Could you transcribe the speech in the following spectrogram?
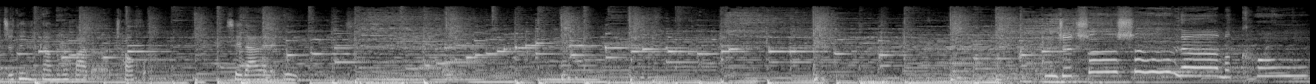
只听你看不说话的超火，谢谢大家的礼物。这城市那么空，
